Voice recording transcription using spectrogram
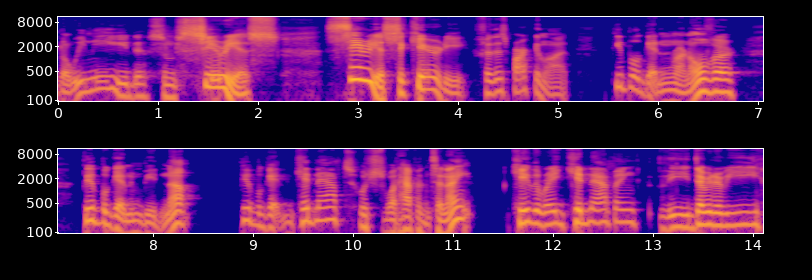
but we need some serious, serious security for this parking lot. People getting run over, people getting beaten up, people getting kidnapped, which is what happened tonight. Kay Lee Ray kidnapping the WWE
